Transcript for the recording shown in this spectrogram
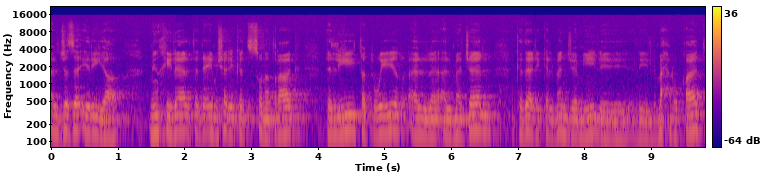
الجزائرية من خلال تدعيم شركة سوناتراك لتطوير المجال كذلك المنجمي للمحروقات.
